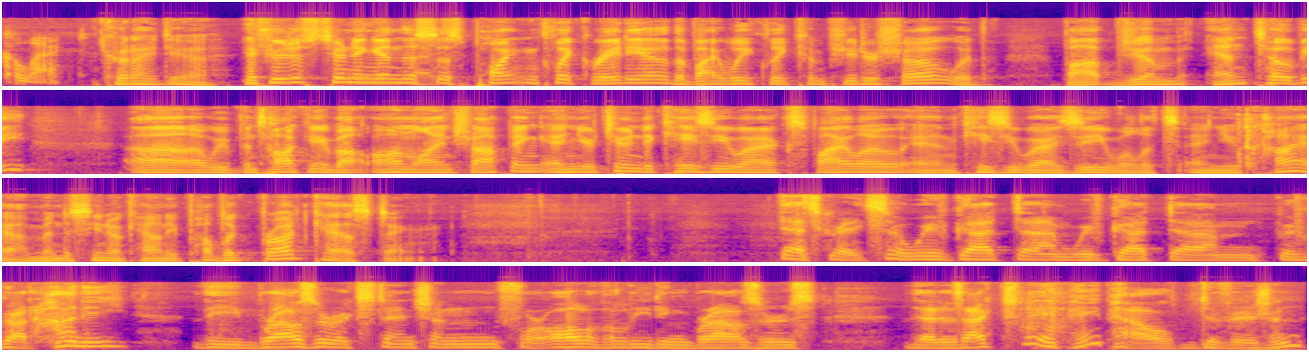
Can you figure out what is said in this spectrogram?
collect. Good idea. If you're just tuning in this is point and click radio the biweekly computer show with bob jim and toby. Uh, we've been talking about online shopping, and you're tuned to KZYX Philo and KZYZ Willits and Ukiah, Mendocino County Public Broadcasting. That's great. So we've got um, we've got um, we've got Honey, the browser extension for all of the leading browsers. That is actually a PayPal division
